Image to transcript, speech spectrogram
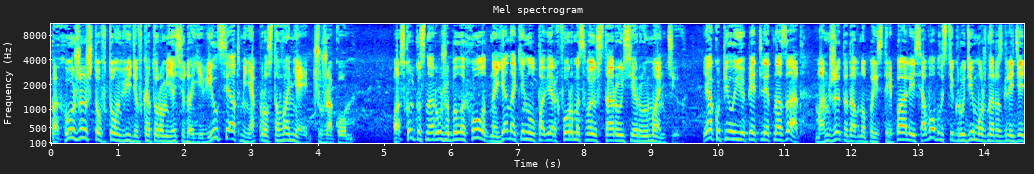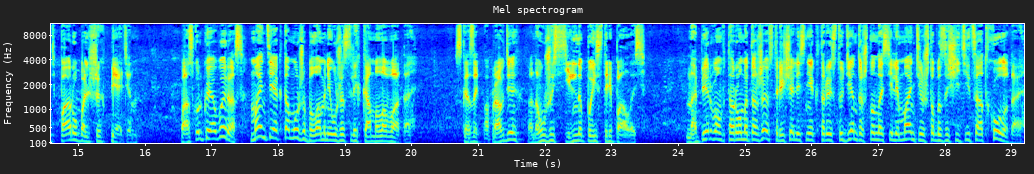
Похоже, что в том виде, в котором я сюда явился, от меня просто воняет чужаком. Поскольку снаружи было холодно, я накинул поверх формы свою старую серую мантию. Я купил ее пять лет назад, манжеты давно поистрепались, а в области груди можно разглядеть пару больших пятен. Поскольку я вырос, мантия к тому же была мне уже слегка маловата. Сказать по правде, она уже сильно поистрепалась. На первом-втором этаже встречались некоторые студенты, что носили мантию, чтобы защититься от холода.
